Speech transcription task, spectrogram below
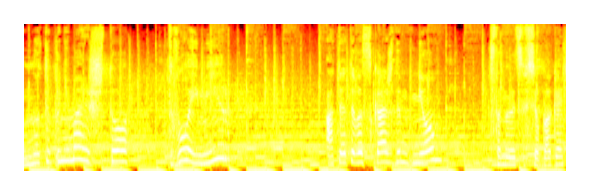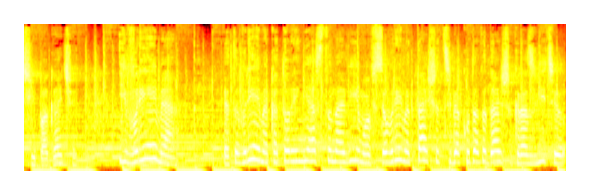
Но ты понимаешь, что твой мир от этого с каждым днем становится все богаче и богаче. И время – это время, которое неостановимо, все время тащит тебя куда-то дальше к развитию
